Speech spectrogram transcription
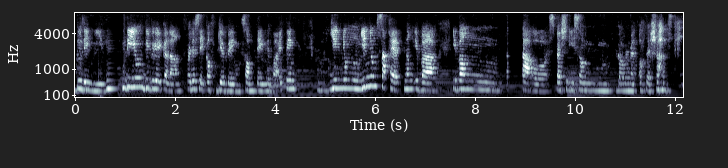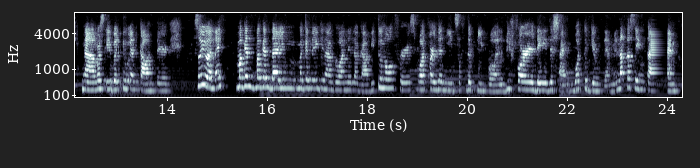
do they need. Hindi yung bibigay ka lang for the sake of giving something, di ba? I think yun yung yun yung sakit ng iba ibang tao, especially some government officials na was able to encounter. So yun, I maganda, maganda yung maganda yung ginagawa nila Gabi to know first what are the needs of the people before they decide what to give them and at the same time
